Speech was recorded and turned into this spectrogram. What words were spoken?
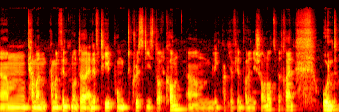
Ähm, kann, man, kann man finden unter nft.christie's.com. Ähm, Link packe ich auf jeden Fall in die Show Notes mit rein. Und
